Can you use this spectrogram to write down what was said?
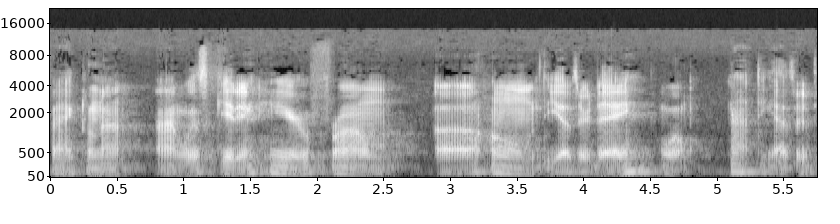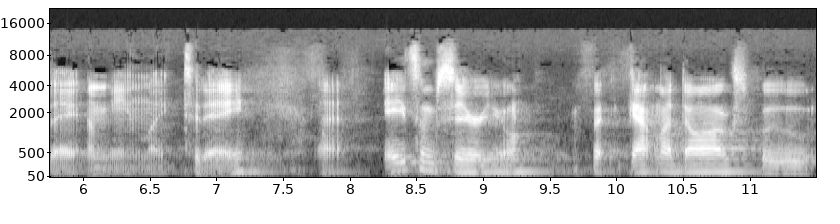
fact, when I, I was getting here from uh, home the other day, well, not the other day, I mean like today, I ate some cereal, got my dog's food,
